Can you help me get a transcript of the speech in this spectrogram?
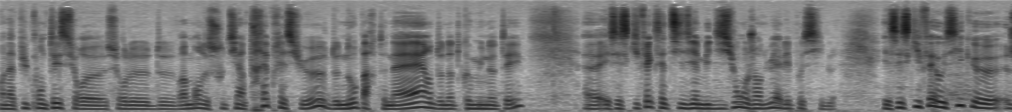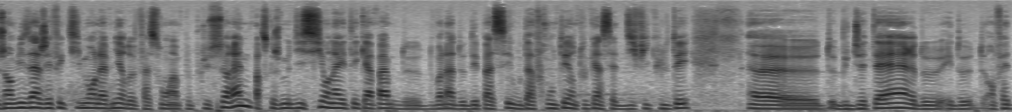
On a pu compter sur, sur le, vraiment de soutien très précieux de nos partenaires, de notre communauté. Euh, et c'est ce qui fait que cette sixième édition aujourd'hui, elle est possible. Et c'est ce qui fait aussi que j'envisage effectivement l'avenir de façon un peu plus sereine, parce que je me dis si on a été capable de voilà, de dépasser ou d'affronter en tout cas cette difficulté euh, de budgétaire et de, et de, en fait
